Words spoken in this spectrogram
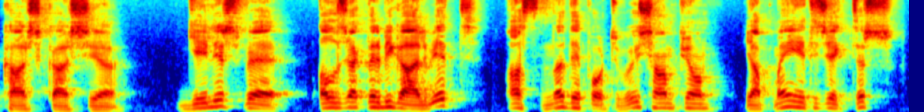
karşı karşıya gelir ve alacakları bir galibiyet aslında Deportivo'yu şampiyon yapmaya yetecektir.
